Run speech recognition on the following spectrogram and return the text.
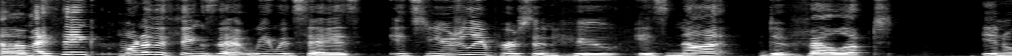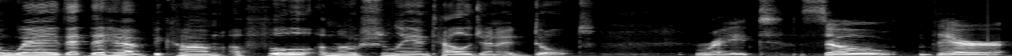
Um, I think one of the things that we would say is it's usually a person who is not developed in a way that they have become a full emotionally intelligent adult. Right. So their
